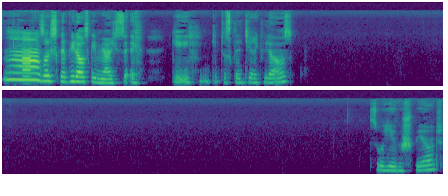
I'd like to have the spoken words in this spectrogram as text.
Na, soll ich das Geld wieder ausgeben? Ja, ich, ich, gebe das Geld direkt wieder aus. So, hier gesperrt.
